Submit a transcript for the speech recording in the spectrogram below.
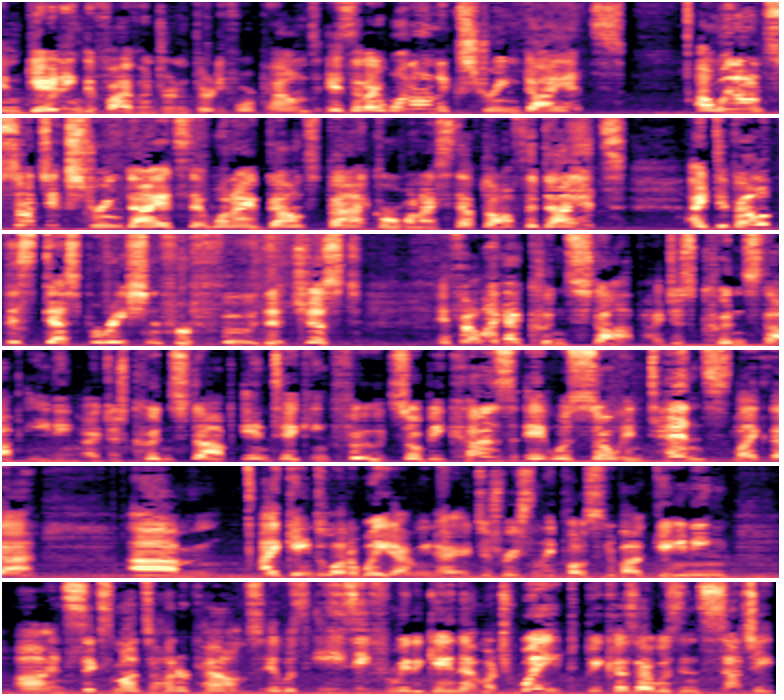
in getting to 534 pounds is that I went on extreme diets. I went on such extreme diets that when I bounced back or when I stepped off the diets, I developed this desperation for food that just it felt like I couldn't stop. I just couldn't stop eating. I just couldn't stop intaking food. So because it was so intense like that, um, I gained a lot of weight. I mean, I just recently posted about gaining uh, in six months 100 pounds. It was easy for me to gain that much weight because I was in such a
